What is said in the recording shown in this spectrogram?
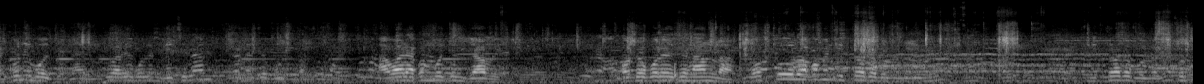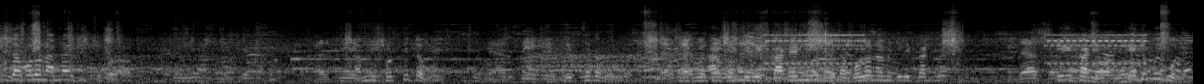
এখনই বলছেন একটু আগে বললেন গেছিলাম এখানে এসে বুঝলাম। আবার এখন বলছেন যাবে। অটো করে এসে নামলাম। কত রকমের মিথ্যা কথা বলছেন মিথ্যা কথা বলবেন সত্যিটা বলুন, আপনাকে কিচ্ছু করা কি আপনি সত্যিটা বলুন। মিথ্যাটা বলবেন কাটেননি, সেটা বলুন, আমি টিকিট কাটবো। টিকিট কাটি এটুকুই বলুন।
